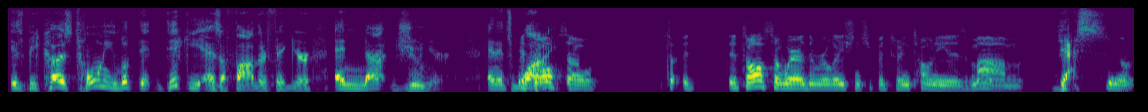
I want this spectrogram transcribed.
is because Tony looked at Dickie as a father figure and not Junior. And it's It's why. also so it, it's also where the relationship between Tony and his mom, yes. you know,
